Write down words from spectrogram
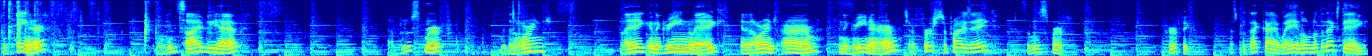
container. And inside we have blue smurf with an orange leg and a green leg and an orange arm and a green arm. It's our first surprise egg. It's a little smurf. Perfect. Let's put that guy away and open up the next egg.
